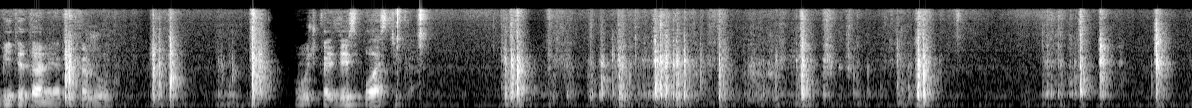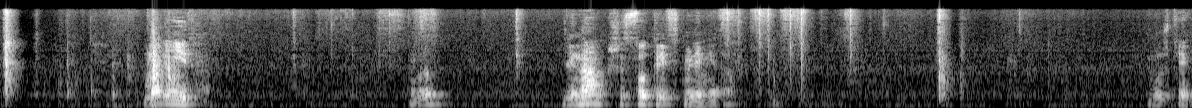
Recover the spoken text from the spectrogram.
Биты далее я покажу. Ручка здесь пластик. Магнит. Длина 630 миллиметров. Можете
